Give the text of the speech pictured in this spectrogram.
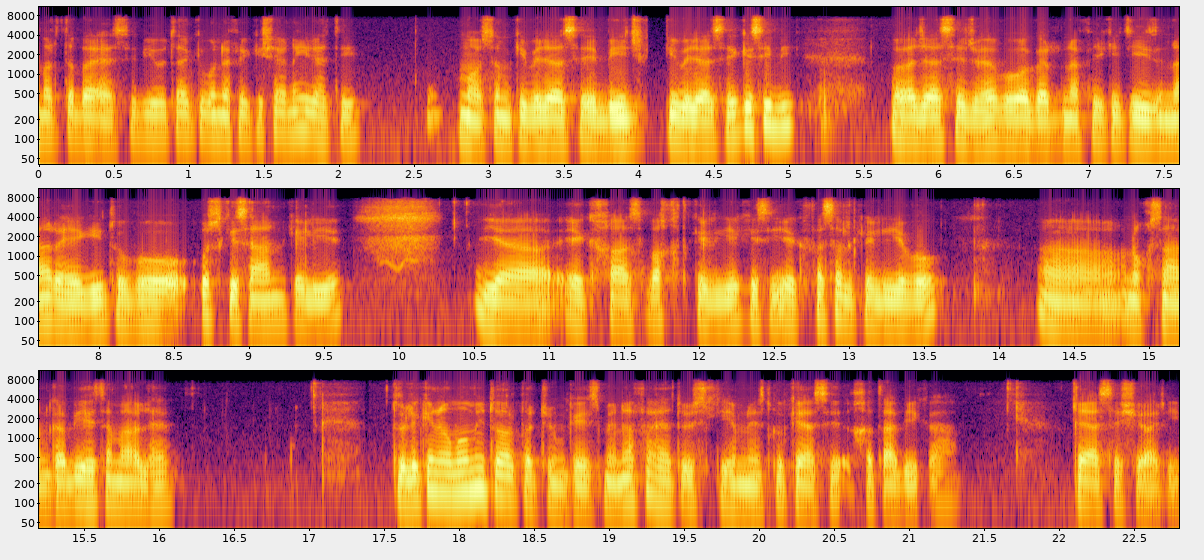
مرتبہ ایسے بھی ہوتا ہے کہ وہ نفع کی شے نہیں رہتی۔ موسم کی وجہ سے، بیج کی وجہ سے، کسی بھی وجہ سے جو ہے وہ اگر نفع کی چیز نہ رہے گی تو وہ اس کسان کے لیے یا ایک خاص وقت کے لیے، کسی ایک فصل کے لیے وہ نقصان کا بھی احتمال ہے۔ تو لیکن عمومی طور پر چونکہ اس میں نفع ہے تو اس لیے ہم نے اس کو قیاس خطابی کہا۔ قیاس شعری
